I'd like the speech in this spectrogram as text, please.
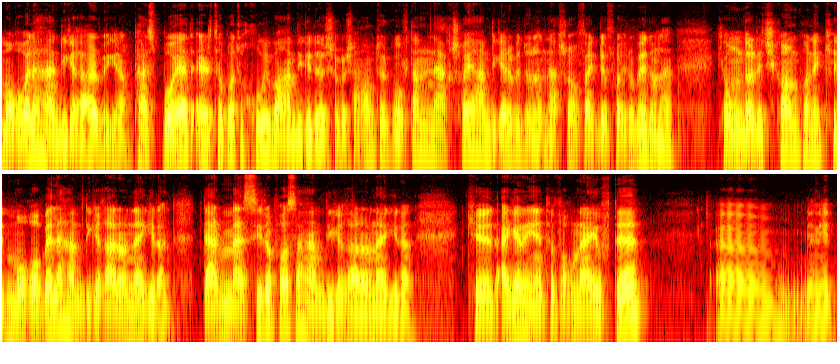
مقابل همدیگه قرار بگیرن. پس باید ارتباط خوبی با همدیگه داشته باشن. همونطور که گفتم نقش های همدیگه رو بدونن نقش هافک دفاعی رو بدونن که اون داره چیکار می‌کنه که مقابل همدیگه قرار نگیرن. در مسیر پاس همدیگه قرار نگیرن. که اگر این اتفاق نیفته یعنی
